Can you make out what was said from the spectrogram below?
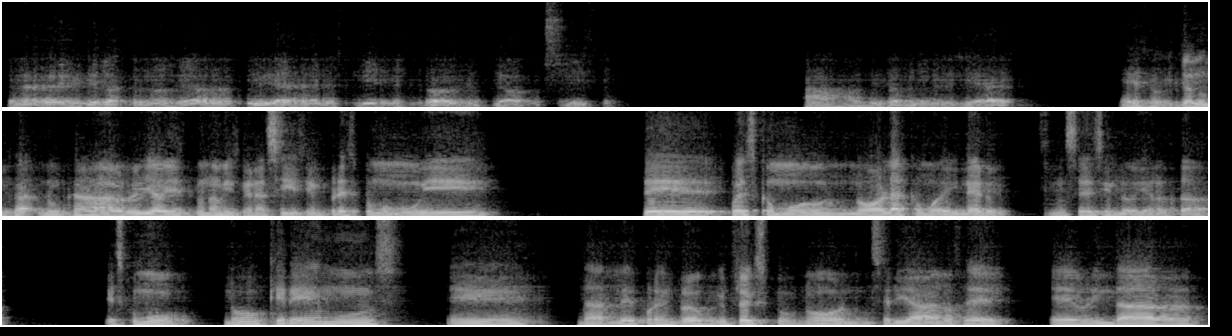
tener beneficios las personas de las actividades de los clientes, proveedores, empleados, accionistas. Ajá. También necesidades. Eso, yo nunca, nunca había visto una misión así, siempre es como muy de, pues como no habla como de dinero, no sé si lo había notado. Es como, no, queremos eh, darle, por ejemplo, en Flexco, no, sería, no sé, eh, brindar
